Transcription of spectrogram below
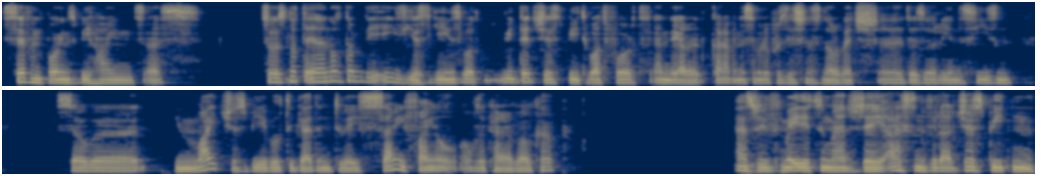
seven points behind us. So it's not uh, not going to be the easiest games, but we did just beat Watford, and they are kind of in a similar position as Norwich uh, this early in the season. So uh, we might just be able to get into a semi-final of the Carabao Cup. As we've made it to match day, Aston Villa just beaten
